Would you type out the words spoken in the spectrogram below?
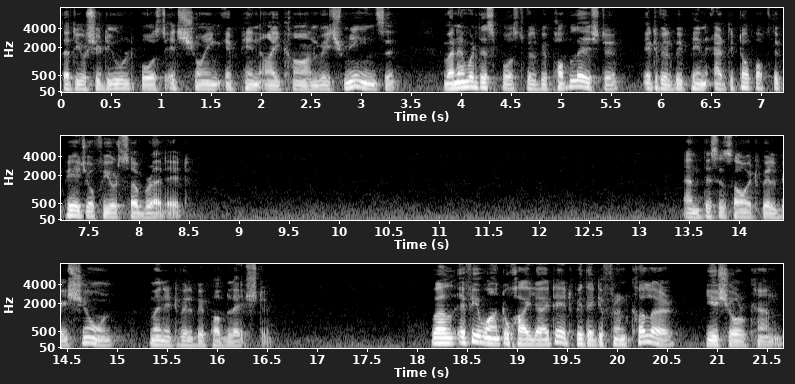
that your scheduled post is showing a pin icon, which means Whenever this post will be published, it will be pinned at the top of the page of your subreddit. And this is how it will be shown when it will be published. Well, if you want to highlight it with a different color, you sure can.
